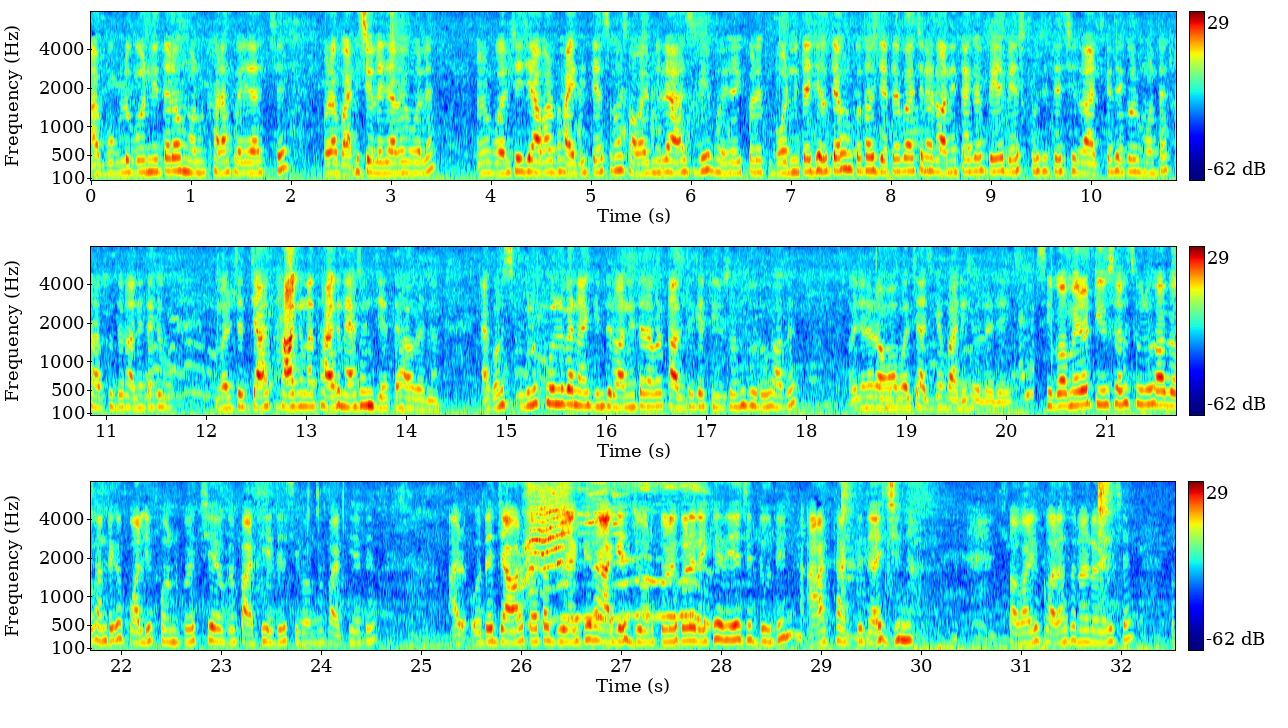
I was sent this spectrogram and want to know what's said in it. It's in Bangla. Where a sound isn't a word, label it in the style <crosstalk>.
আর বুবলু বর্ণিতারও মন খারাপ হয়ে যাচ্ছে, ওরা বাড়ি চলে যাবে বলে। আমি বলছি যে আবার ভাই দিতে সময় সবাই মিলে আসবি হই হই করে। বর্ণিতা যেহেতু এখন কোথাও যেতে পারছে না, রনিতাকে পেয়ে বেশ খুশিতে ছিল। আজকে থেকে ওর মনটা খারাপ, শুধু রনিতাকে বলছে, যা থাক না থাক না, এখন যেতে হবে না। এখন স্কুল খুলবে না, কিন্তু রনিতার আবার কাল থেকে টিউশন শুরু হবে। ওই জন্য রমা বলছে আজকে বাড়ি চলে যাই। শিবমেরও টিউশন শুরু হবে, ওখান থেকে পলি ফোন করছে, ওকে পাঠিয়ে দে, শিবমকে পাঠিয়ে দে। আর ওদের যাওয়ার কথা দু একদিন আগে জোর করে করে রেখে দিয়েছি দুদিন, আর থাকতে চাইছি না। সবারই পড়াশোনা রয়েছে।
